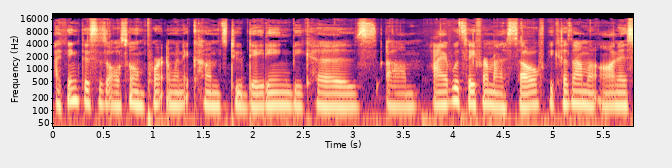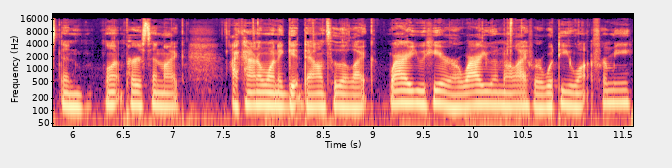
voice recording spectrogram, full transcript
I think this is also important when it comes to dating because um, I would say for myself, because I'm an honest and blunt person, like I kind of want to get down to the like, why are you here or why are you in my life or what do you want from me?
